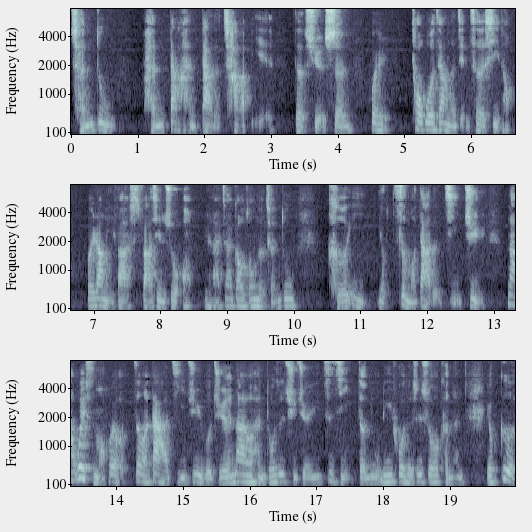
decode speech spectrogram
程度很大很大的差别的学生，会透过这样的检测系统，会让你发发现说，哦，原来在高中的程度可以有这么大的级距。那为什么会有这么大的集聚？我觉得那有很多是取决于自己的努力，或者是说可能有各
